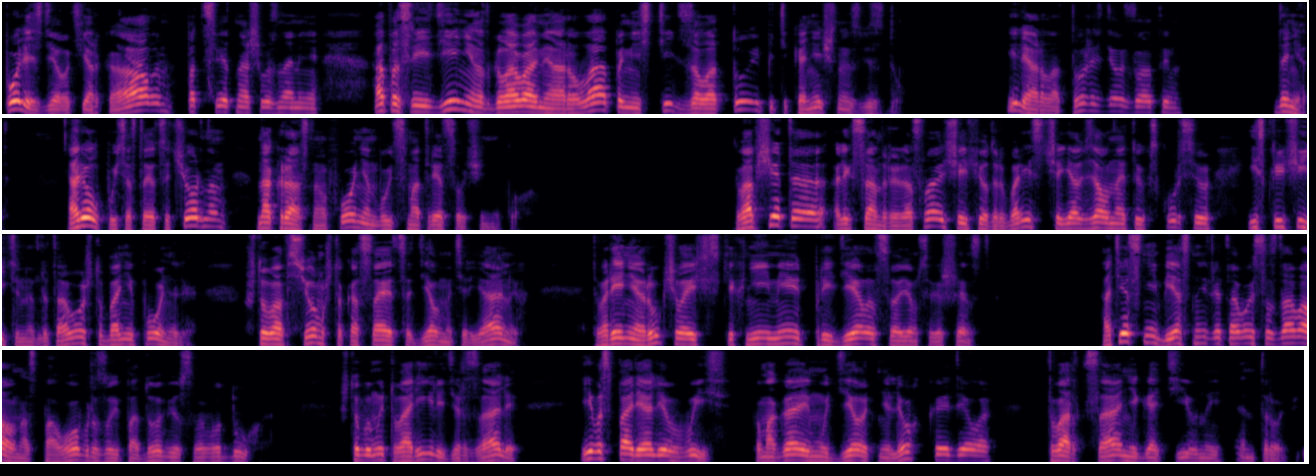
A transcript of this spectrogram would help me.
Поле сделать ярко-алым под цвет нашего знамени – а посредине над головами орла поместить золотую пятиконечную звезду. Или орла тоже сделать золотым? Да нет. Орел пусть остается черным, на красном фоне он будет смотреться очень неплохо. Вообще-то Александра Ярославича и Федора Борисовича я взял на эту экскурсию исключительно для того, чтобы они поняли, что во всем, что касается дел материальных, Творения рук человеческих не имеют предела в своем совершенстве. Отец Небесный для того и создавал нас по образу и подобию своего духа, чтобы мы творили, дерзали и воспаряли ввысь, помогая ему делать нелегкое дело Творца негативной энтропии.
